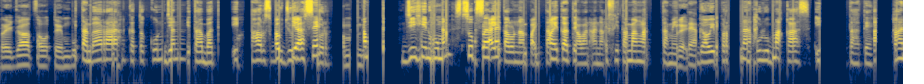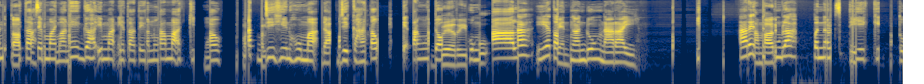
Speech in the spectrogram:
Rega atau tembu. Tambaran ketekun jan itah harus bujur. Ya seur jihin human supaya kalau nampak itah. Itah teh kawan anak. Vita mangat itah mete gawi pernah ulu makas. Itah teh han itah teh manegah iman itah teh anu sama kau mat jihin huma da. Jika tau jawab dua ribu hung ala iya tau. Ngandung narai. Are jumlah peneliti itu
